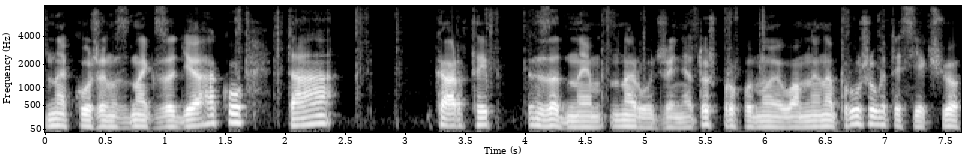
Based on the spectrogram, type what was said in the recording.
на кожен знак зодіаку та карти за днем народження. Тож пропоную вам не напружуватись, якщо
